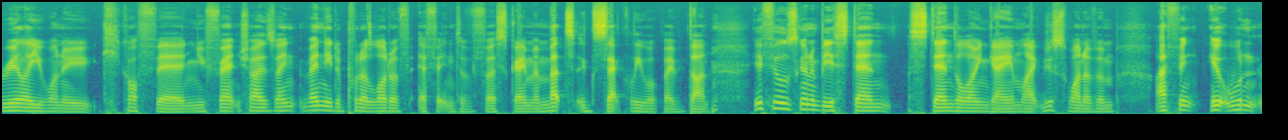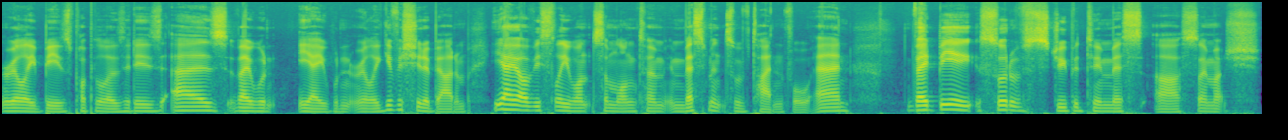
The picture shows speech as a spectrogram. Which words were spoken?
really want to kick off their new franchise, they they need to put a lot of effort into the first game, and that's exactly what they've done. If it was going to be a stand standalone game, like just one of them, I think it wouldn't really be as popular as it is, as they would EA wouldn't really give a shit about them. EA obviously wants some long-term investments with Titanfall, and they'd be sort of stupid to invest uh, so much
